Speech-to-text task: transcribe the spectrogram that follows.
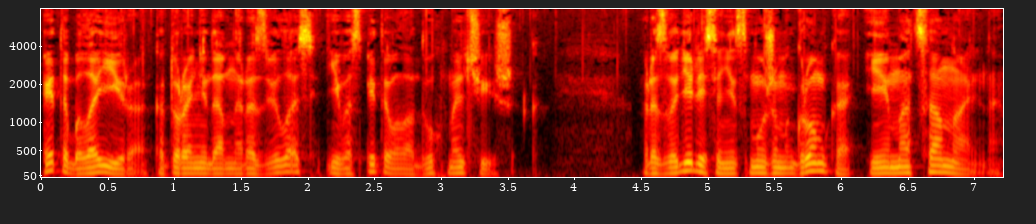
Это была Ира, которая недавно развелась и воспитывала двух мальчишек. Разводились они с мужем громко и эмоционально,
